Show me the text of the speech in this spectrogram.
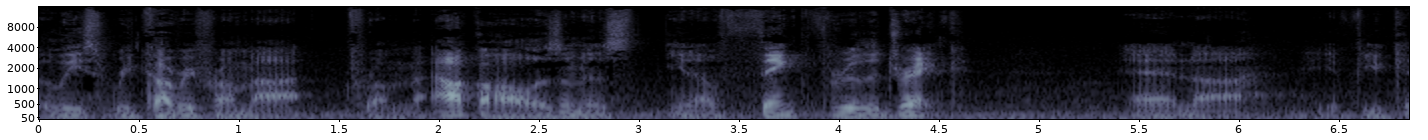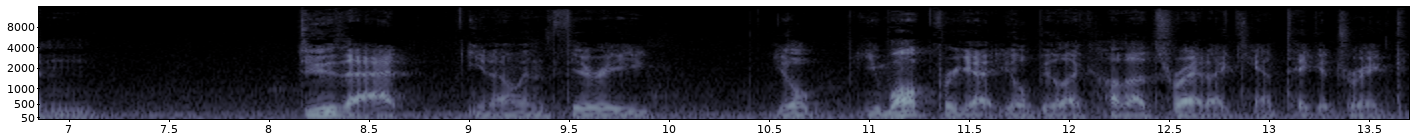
at least recovery from uh, from alcoholism is you know think through the drink, and uh, if you can do that, you know, in theory, you'll you won't forget. You'll be like, oh, that's right, I can't take a drink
